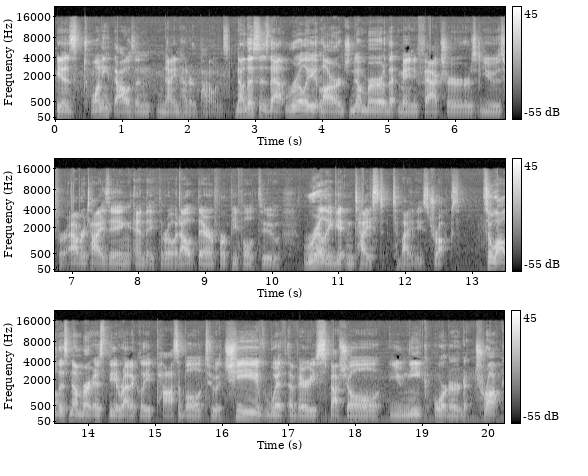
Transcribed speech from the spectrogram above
is 20,900 pounds. Now this is that really large number that manufacturers use for advertising and they throw it out there for people to really get enticed to buy these trucks. So while this number is theoretically possible to achieve with a very special, unique ordered truck,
